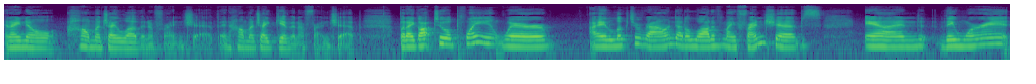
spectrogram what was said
and I know how much I love in a friendship and how much I give in a friendship. But I got to a point where I looked around at a lot of my friendships and they weren't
